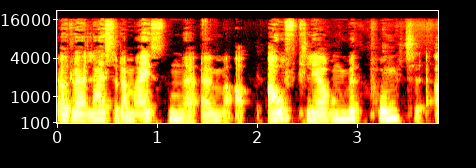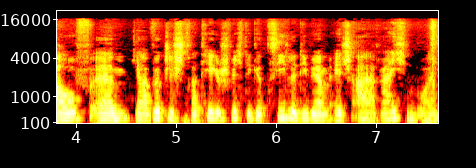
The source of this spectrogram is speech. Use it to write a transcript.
oder leistet am meisten ähm, Aufklärung mit Punkt auf ähm, ja wirklich strategisch wichtige Ziele, die wir im HR erreichen wollen.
